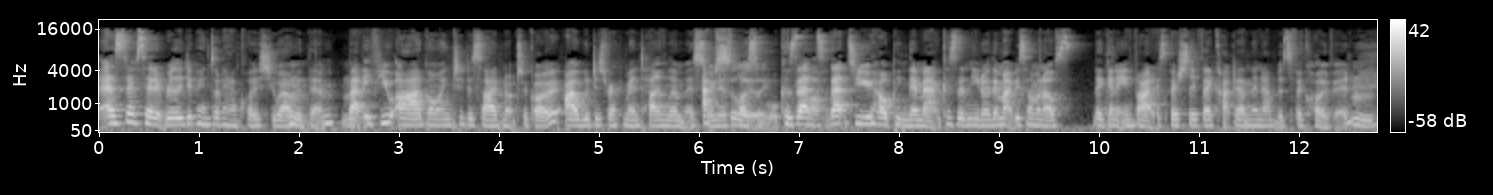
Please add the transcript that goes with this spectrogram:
as they've said, it really depends on how close you are mm. with them. Mm. But if you are going to decide not to go, I would just recommend telling them as soon Absolutely. as possible because that's Oh. that's you helping them out. Because then you know there might be someone else they're going to invite, especially if they cut down their numbers for COVID. Mm.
